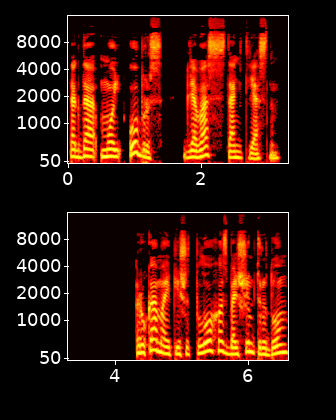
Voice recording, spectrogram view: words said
Тогда мой образ для вас станет ясным. Рука моя пишет плохо, с большим трудом,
